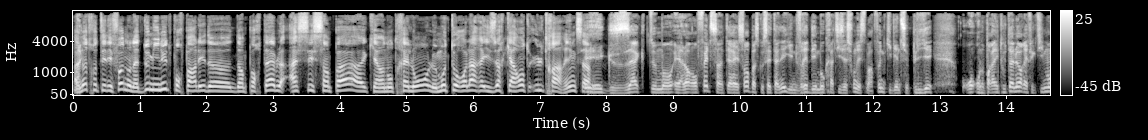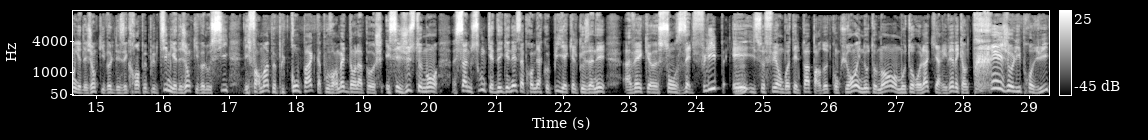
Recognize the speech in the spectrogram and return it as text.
Un autre téléphone, on a deux minutes pour parler d'un portable assez sympa euh, qui a un nom très long, le Motorola Razer 40 Ultra, rien que ça. Exactement. Et alors en fait, c'est intéressant parce que cette année, il y a une vraie démocratisation des smartphones qui viennent se plier. On, on en parlait tout à l'heure, effectivement, il y a des gens qui veulent des écrans un peu plus petits, mais il y a des gens qui veulent aussi des formats un peu plus compacts à pouvoir mettre dans la poche. Et c'est justement Samsung qui a dégainé sa première copie il y a quelques années avec euh, son Z Flip et mhm. il se fait emboîter le pas par d'autres concurrents et notamment Motorola qui arrivait avec un très joli produit,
